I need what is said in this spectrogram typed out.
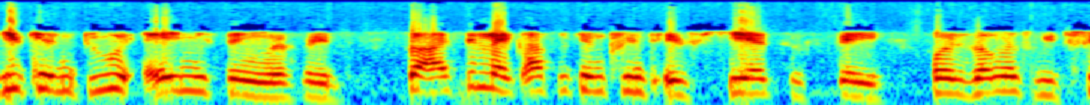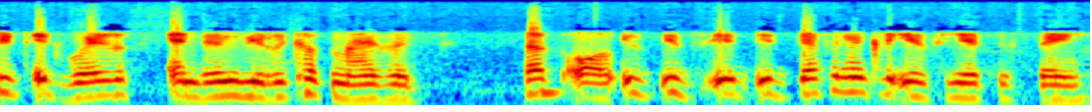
You can do anything with it. So I feel like African print is here to stay for as long as we treat it well and then we recognize it. That's all. It, it, it, it definitely is here to stay.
